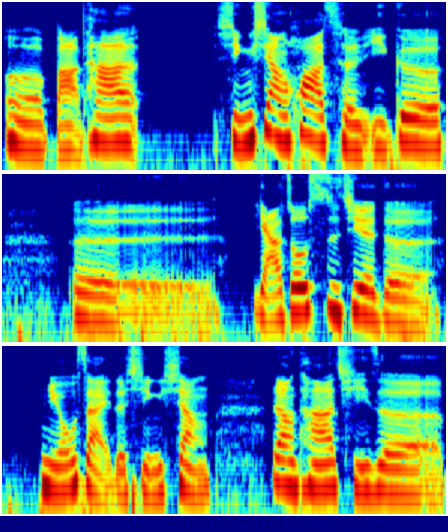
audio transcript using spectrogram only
呃，把它形象化成一个呃亚洲世界的。牛仔的形象，让他骑着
